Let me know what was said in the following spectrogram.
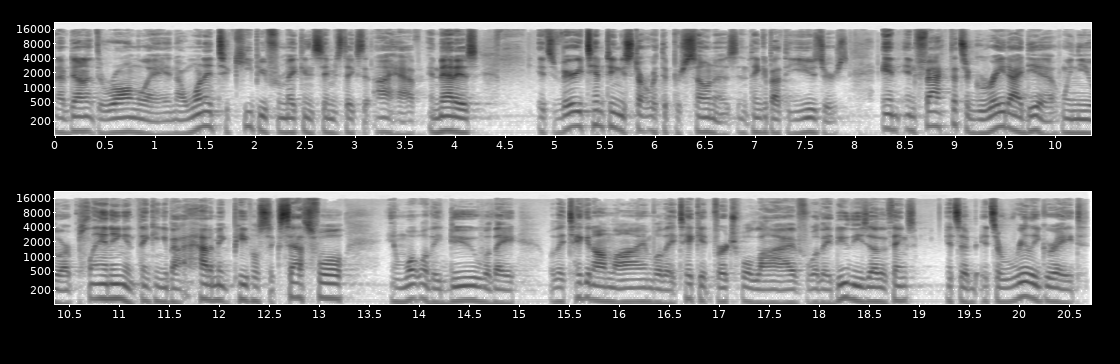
and I've done it the wrong way. And I wanted to keep you from making the same mistakes that I have. And that is, it's very tempting to start with the personas and think about the users. And in fact, that's a great idea when you are planning and thinking about how to make people successful and what will they do? Will they will they take it online? Will they take it virtual live? Will they do these other things? It's a it's a really great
